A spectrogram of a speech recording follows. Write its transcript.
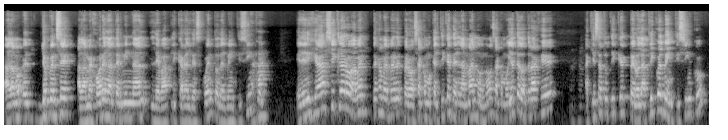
A la eh, yo pensé, a lo mejor en la terminal le va a aplicar el descuento del 25. Ajá. Y le dije, ah, sí, claro, a ver, déjame ver, pero o sea, como que el ticket en la mano, ¿no? O sea, como ya te lo traje, aquí está tu ticket, pero le aplico el 25.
